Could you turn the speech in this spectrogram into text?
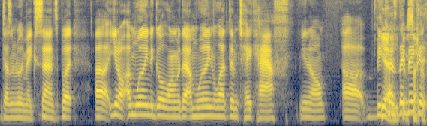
it doesn't really make sense. But uh, you know, I'm willing to go along with that. I'm willing to let them take half, you know. uh, because you they make it.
